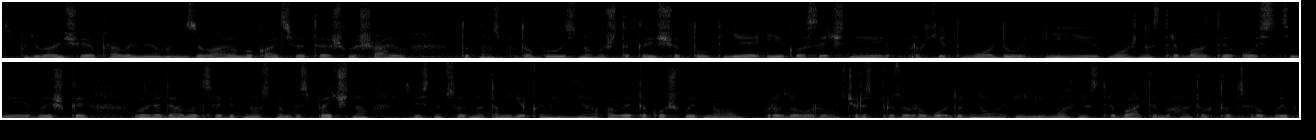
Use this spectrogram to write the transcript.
Сподіваюся, що я правильно його називаю. Локацію теж лишаю. Тут нам сподобалось знову ж таки, що тут є і класичний прохід в воду, і можна стрибати ось цієї вишки. Виглядало це відносно безпечно. Звісно, все одно там є каміння, але також видно прозору через прозору воду дно, і можна стрибати. Багато хто це робив.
